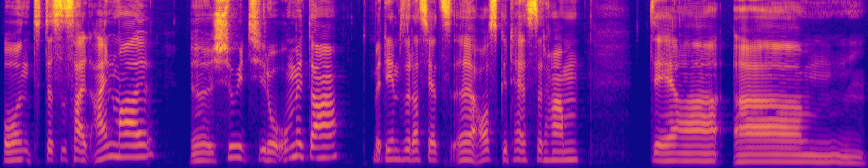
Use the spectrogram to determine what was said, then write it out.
Und das ist halt einmal äh, Shuichiro Umeda, mit dem sie das jetzt äh, ausgetestet haben, der ähm,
